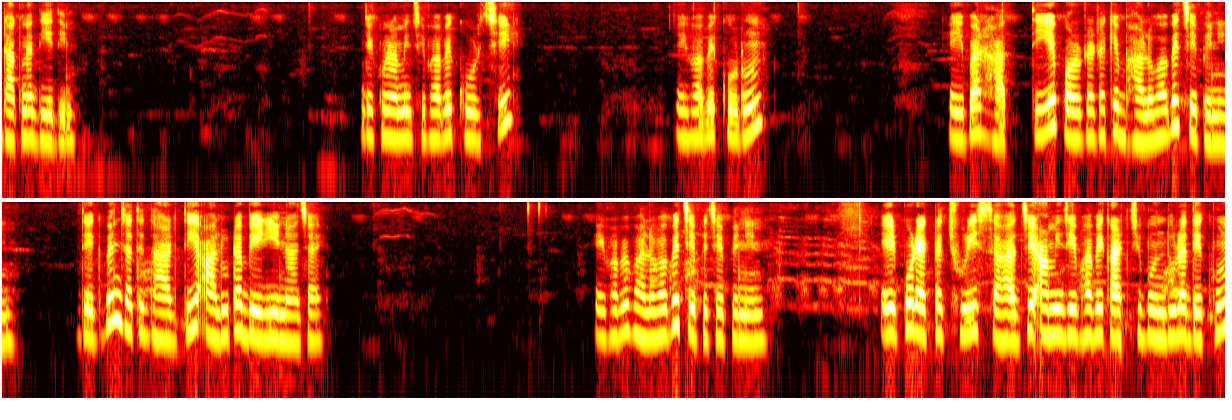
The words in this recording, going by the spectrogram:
ঢাকনা দিয়ে দিন। দেখুন আমি যেভাবে করছি, এইভাবে করুন। এইবার হাত দিয়ে পরোটাটাকে ভালোভাবে চেপে নিন। দেখবেন যাতে ধার দিয়ে আলুটা বেরিয়ে না যায়। এইভাবে ভালোভাবে চেপে চেপে নিন। এরপর একটা ছুরির সাহায্যে আমি যেভাবে কাটছি বন্ধুরা, দেখুন,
